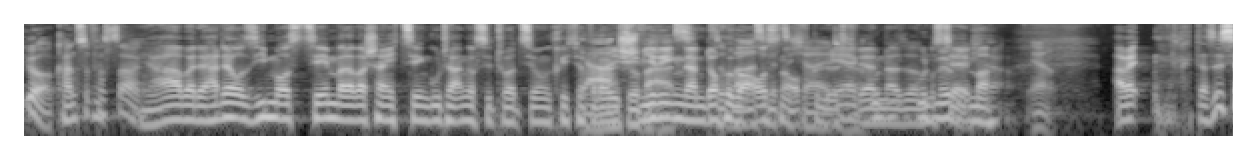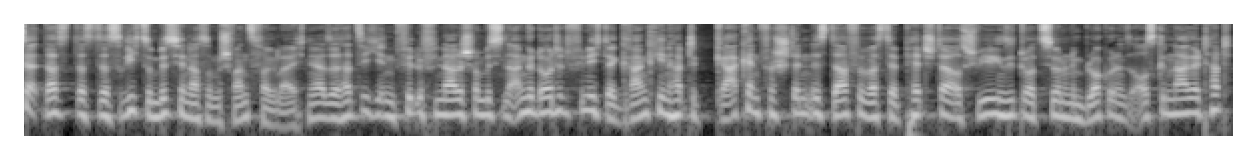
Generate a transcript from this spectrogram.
Ja, kannst du fast sagen. Ja, aber der hatte auch 7 aus 10, weil er wahrscheinlich 10 gute Angriffssituationen kriegt, Ja, weil die so schwierigen dann doch So über außen aufgelöst Ja, werden. gut- also gut muss ja möglich, immer. ja. Ja. Aber das ist ja, das, das, das riecht so ein bisschen nach so einem Schwanzvergleich. Ne? Also das hat sich im Viertelfinale schon ein bisschen angedeutet, finde ich. Der Grankin hatte gar kein Verständnis dafür, was der Patch da aus schwierigen Situationen im Block und ins Ausgenagelt hat.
